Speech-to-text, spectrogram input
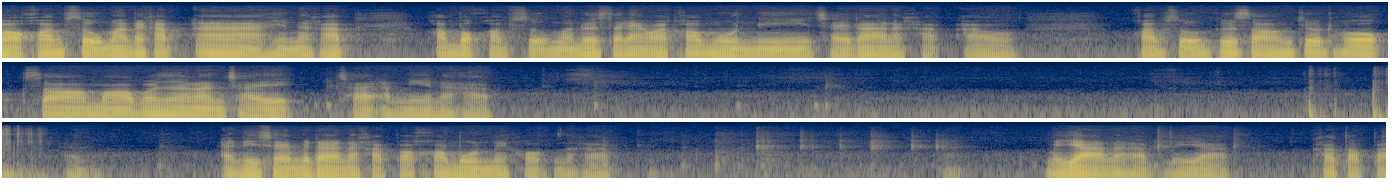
บอกความสูงมานะครับ อ่า เห็นนะครับ เขาบอกความสูงมาด้วยแสดงว่าข้อมูลนี้ใช้ได้นะครับ เอาความสูงคือ 2.6 ซอมเพราะฉะนั้นใช้ใช้อันนี้นะครับ อันนี้ใช้ไม่ได้นะครับ เพราะข้อมูลไม่ครบนะครับ ไม่ยากนะครับ ไม่ยาก ข้อต่อไป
